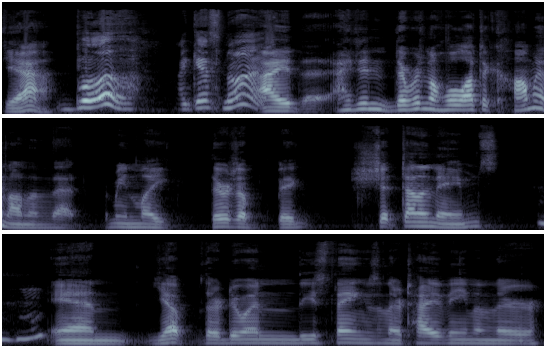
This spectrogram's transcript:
Yeah. Buh. I guess not. I I didn't. There wasn't a whole lot to comment on on that. I mean, like there's a big shit ton of names, Mhm. and yep, they're doing these things and they're tithing and they're,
